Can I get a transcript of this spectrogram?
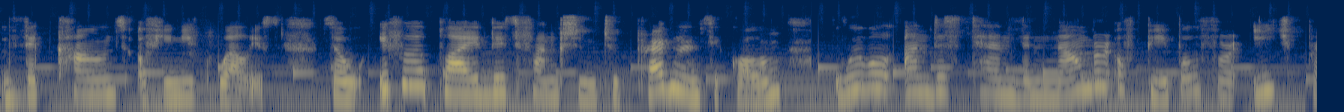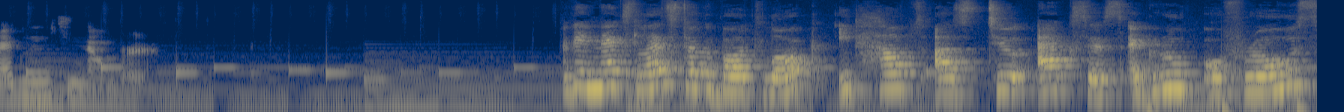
the counts of unique values. So if we apply this function to pregnancy column, we will understand the number of people for each pregnancy number. Okay, next let's talk about loc. It helps us to access a group of rows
